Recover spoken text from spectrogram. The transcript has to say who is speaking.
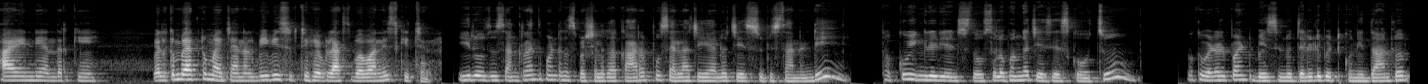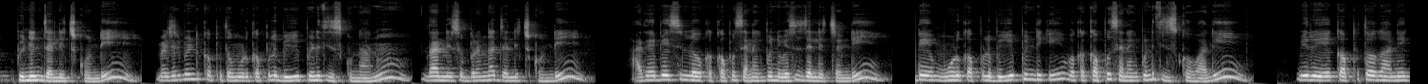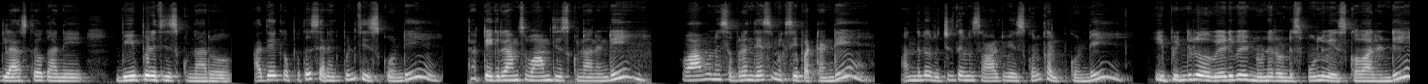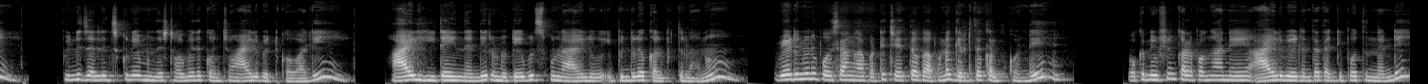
Speaker 1: Hi అండి అందరికీ. Welcome back to my channel BB sixty five lakhs Bhavani's kitchen. ఈరోజు సంక్రాంతి పండుగ స్పెషల్గా కారపూస ఎలా చేయాలో చేసి చూపిస్తానండి. తక్కువ ఇంగ్రీడియంట్స్తో సులభంగా చేసేసుకోవచ్చు. ఒక వెడల్పాంటి బేసిన్లో జల్లెడ పెట్టుకుని దాంట్లో పిండిని జల్లించుకోండి. మెజర్మెంట్ కప్పుతో మూడు కప్పులు బియ్య పిండి తీసుకున్నాను. దాన్ని శుభ్రంగా జల్లించుకోండి. అదే బేసిన్లో ఒక కప్పు శనగపిండి వేసి జల్లించండి. అంటే మూడు కప్పులు బియ్య పిండికి ఒక కప్పు శనగపిండి తీసుకోవాలి. మీరు ఏ కప్పుతో కానీ గ్లాస్తో కానీ బియ్య తీసుకున్నారో అదే కప్పుతో శనగపిండి తీసుకోండి. థర్టీ గ్రామ్స్ వాము తీసుకున్నానండి. వాముని శుభ్రం చేసి మిక్సీ పట్టండి. అందులో రుచికి తగిన సాల్ట్ వేసుకొని కలుపుకోండి. ఈ పిండిలో వేడివేడి నూనె రెండు స్పూన్లు వేసుకోవాలండి. పిండి జల్లించుకునే ముందే స్టవ్ మీద కొంచెం ఆయిల్ పెట్టుకోవాలి. ఆయిల్ హీట్ అయిందండి. రెండు టేబుల్ స్పూన్ల ఆయిల్ ఈ పిండిలో కలుపుతున్నాను. వేడి నూనె పోసాం కాబట్టి చేత్తో కాకుండా గరిటతో కలుపుకోండి. ఒక నిమిషం కలపంగానే ఆయిల్ వేడంతా తగ్గిపోతుందండి.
